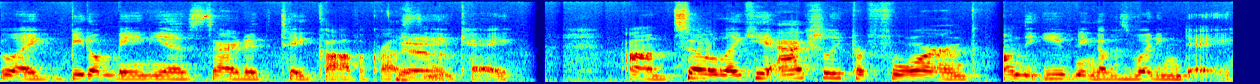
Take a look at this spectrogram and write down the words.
like Beatlemania started to take off across Yeah. the UK. Um, so like he actually performed on the evening of his wedding day,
